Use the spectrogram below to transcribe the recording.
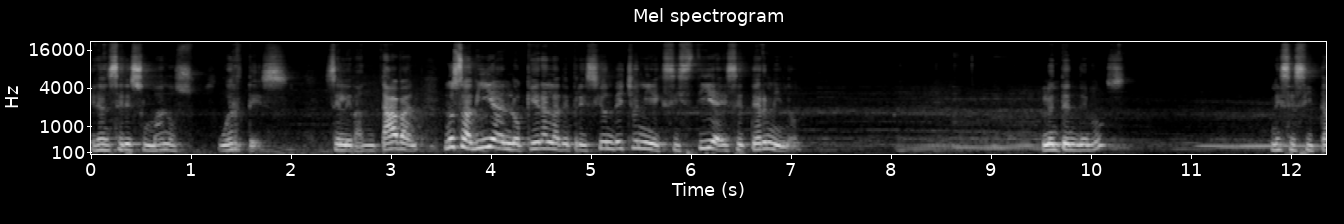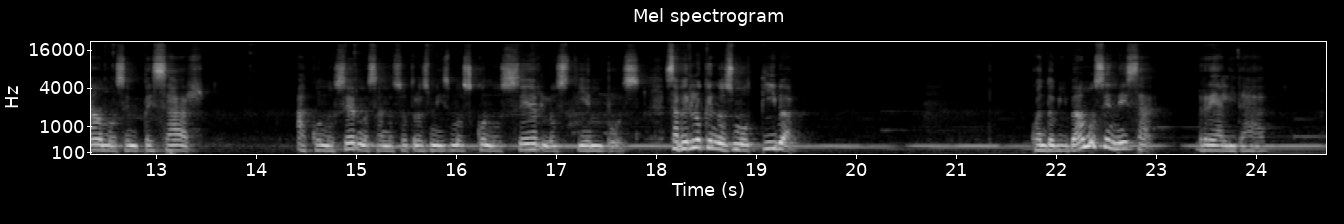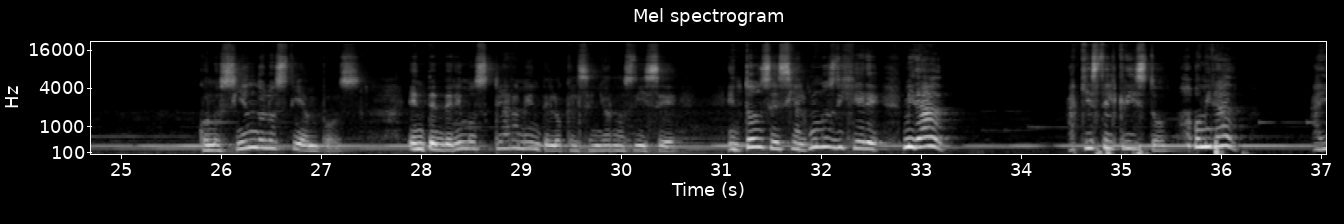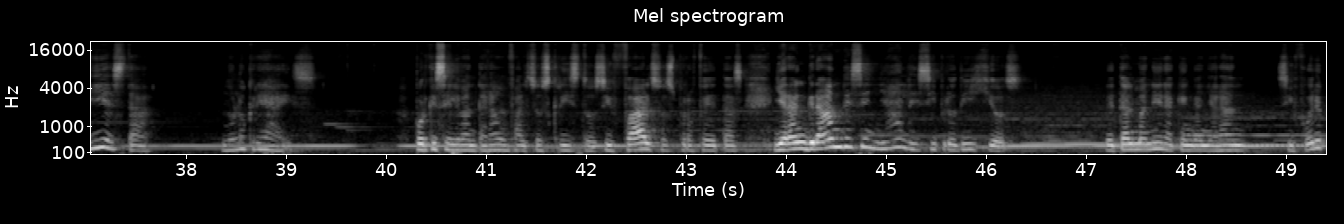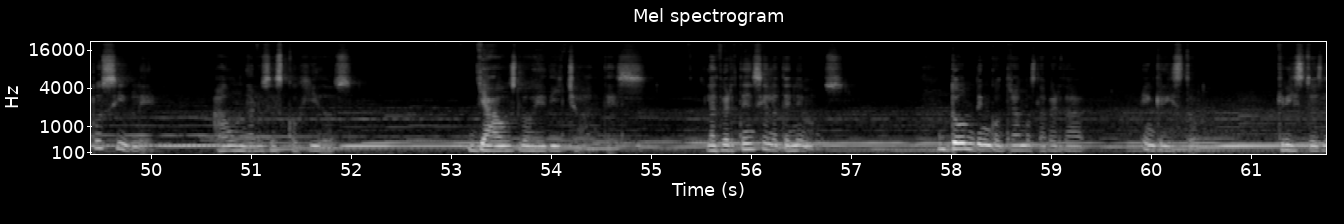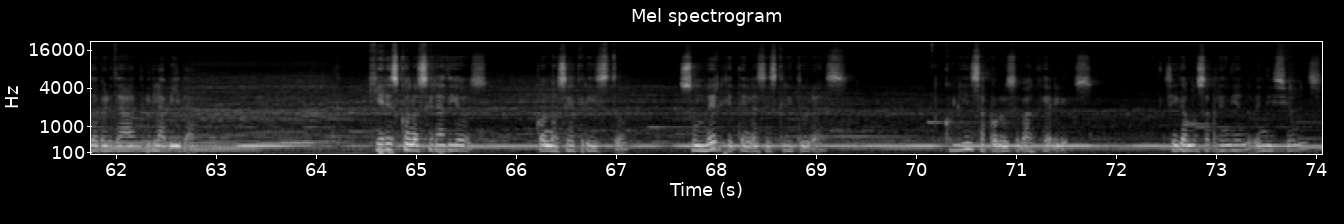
eran seres humanos fuertes, se levantaban, no sabían lo que era la depresión, de hecho ni existía ese término. ¿Lo entendemos? Necesitamos empezar a conocernos a nosotros mismos, conocer los tiempos, saber lo que nos motiva, Cuando vivamos en esa realidad, conociendo los tiempos, entenderemos claramente lo que el Señor nos dice. Entonces, si algunos dijere, mirad, aquí está el Cristo, o mirad, ahí está, no lo creáis, porque se levantarán falsos Cristos y falsos profetas y harán grandes señales y prodigios, de tal manera que engañarán, si fuere posible, aún a los escogidos. Ya os lo he dicho antes. La advertencia la tenemos. ¿Dónde encontramos la verdad? En Cristo. Cristo es la verdad y la vida. ¿Quieres conocer a Dios? Conoce a Cristo. Sumérgete en las escrituras. Comienza por los evangelios. Sigamos aprendiendo bendiciones.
